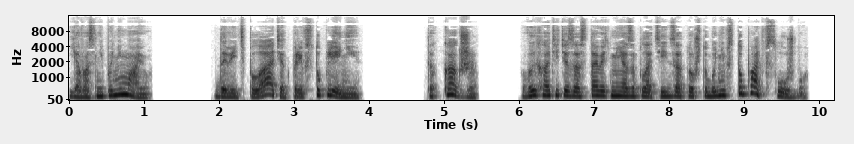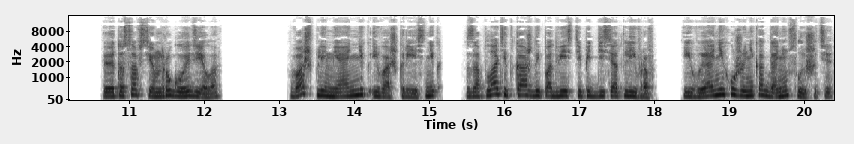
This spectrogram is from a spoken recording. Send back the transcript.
Я вас не понимаю. Да ведь платят при вступлении. Так как же? Вы хотите заставить меня заплатить за то, чтобы не вступать в службу? Это совсем другое дело. Ваш племянник и ваш крестник заплатит каждый по 250 ливров, и вы о них уже никогда не услышите.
